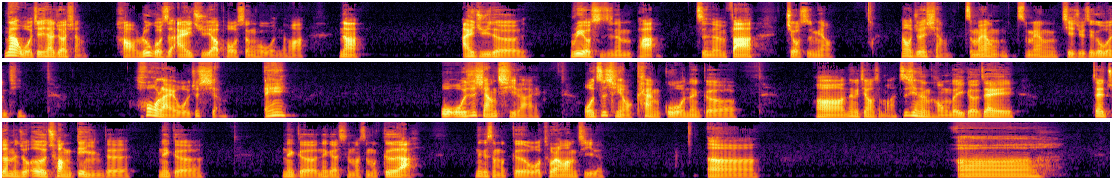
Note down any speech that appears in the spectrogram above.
那我接下来就要想，好，如果是 I G 要 po 生活文的话，那 I G 的 reels 只能拍只能发九十秒。那我就在想，怎么样怎么样解决这个问题？后来我就想，哎，我我就想起来，我之前有看过那个。啊，那个叫什么？之前很红的一个，在在专门做二创电影的那个、那个、那个什么什么歌啊？那个什么歌，我突然忘记了。呃呃，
